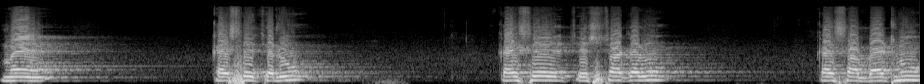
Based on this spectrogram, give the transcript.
मैं कैसे चलूँ? कैसे चेष्टा करूँ? कैसा बैठूं?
